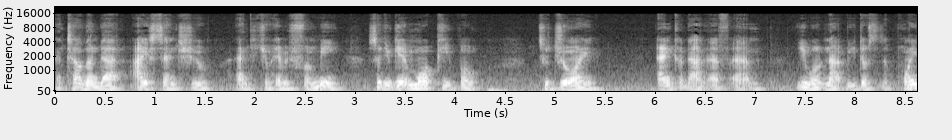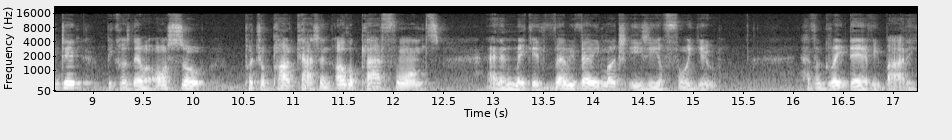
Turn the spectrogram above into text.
and tell them that I sent you and that you have it from me. So you get more people to join Anchor.fm. You will not be disappointed because they will also put your podcast in other platforms and then make it very, very much easier for you. Have a great day, everybody.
